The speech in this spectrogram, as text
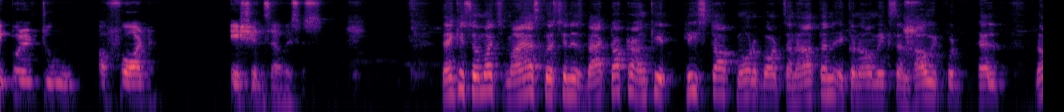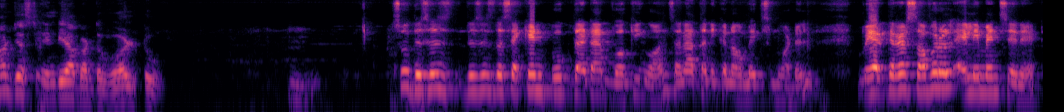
able to afford Asian services. Thank you so much. Maya's question is back. Dr. Ankit, please talk more about Sanatan economics and how it would help not just India but the world too. So this is this is the second book that I'm working on, Sanatan economics model, where there are several elements in it.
